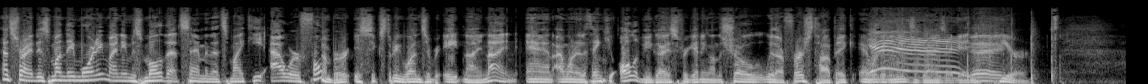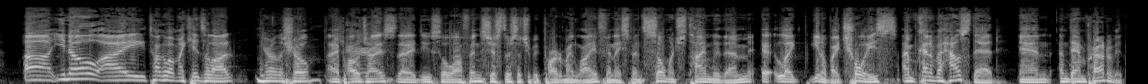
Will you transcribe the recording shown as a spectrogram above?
That's right. It's Monday morning. My name is Mo. That's Sam, and that's Mikey. Our phone number is 631-0899. And I wanted to thank you, all of you guys, for getting on the show with our first topic. And Yay! we're going to need you guys again Yay. here. Uh, you know, I talk about my kids a lot here on the show. I apologize that I do so often. It's just they're such a big part of my life, and I spend so much time with them. Uh, Like, you know, by choice. I'm kind of a house dad, and I'm damn proud of it.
